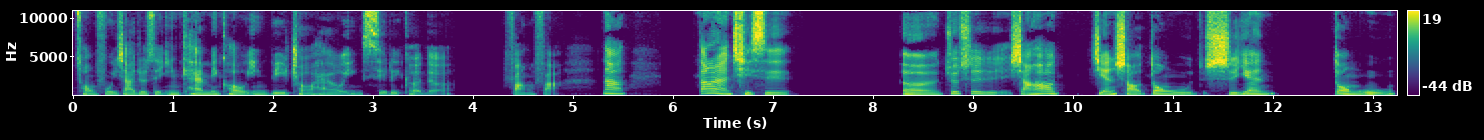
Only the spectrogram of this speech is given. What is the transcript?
重复一下，就是 in chemical、in vitro 还有 in silico 的方法。那当然，其实呃，就是想要减少动物实验动物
